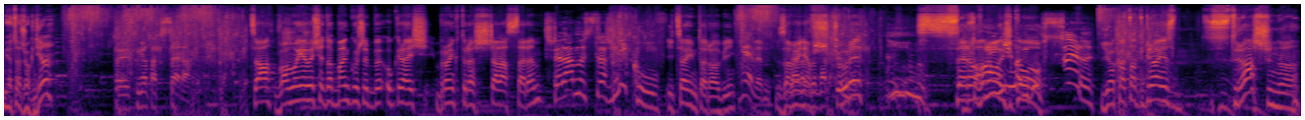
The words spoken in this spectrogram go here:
Miotacz ognia? To jest miotacz sera. Co? Włamujemy się do banku, żeby ukraść broń, która strzela z serem? Strzelamy w strażników! I co im to robi? Nie wiem. Zamienia w Zaraz szczury? Serowałeś Zamieniłem go! go w ser! Jaka ta gra jest straszna!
